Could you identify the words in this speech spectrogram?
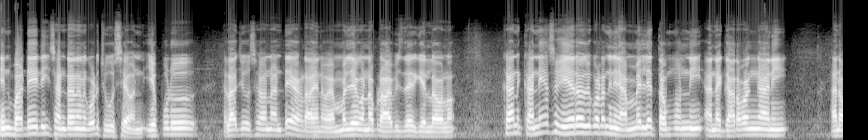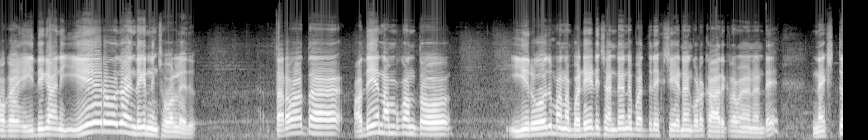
నేను బర్త్డే చంటానని కూడా చూసేవాడిని. ఎప్పుడు ఎలా చూసేవాడిని అంటే అక్కడ ఆయన ఎమ్మెల్యే ఉన్నప్పుడు ఆఫీస్ దగ్గరికి వెళ్ళేవాళ్ళం. కానీ కనీసం ఏ రోజు కూడా నేను ఎమ్మెల్యే తమ్ముడిని అనే గర్వం కానీ అని ఒక ఇది కానీ ఏ రోజు ఆయన దగ్గర నేను చూడలేదు. తర్వాత అదే నమ్మకంతో ఈరోజు మన బడేటి చంటాని పత్రిక చేయడానికి కూడా కార్యక్రమం ఏంటంటే నెక్స్ట్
